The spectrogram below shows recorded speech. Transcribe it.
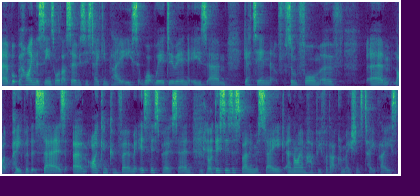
uh, but behind the scenes while that service is taking place, what we're doing is um, getting some form of um, like paper that says, um, I can confirm it is this person, Okay. this is a spelling mistake, and I am happy for that cremation to take place.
